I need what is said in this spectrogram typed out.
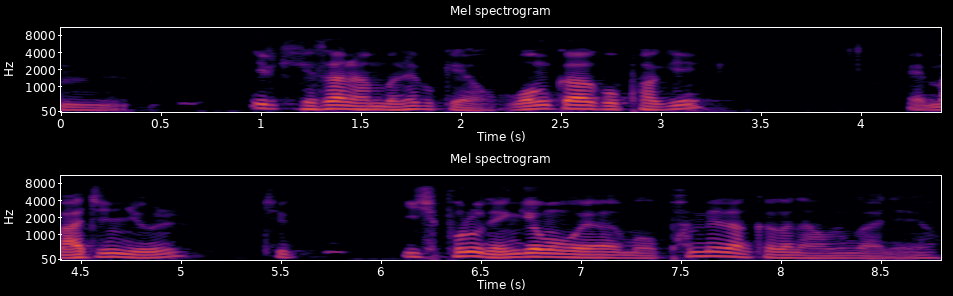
음, 이렇게 계산을 한번 해볼게요. 원가 곱하기 마진율, 즉 20% 남겨 먹어야 뭐 판매 단가가 나오는 거 아니에요.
